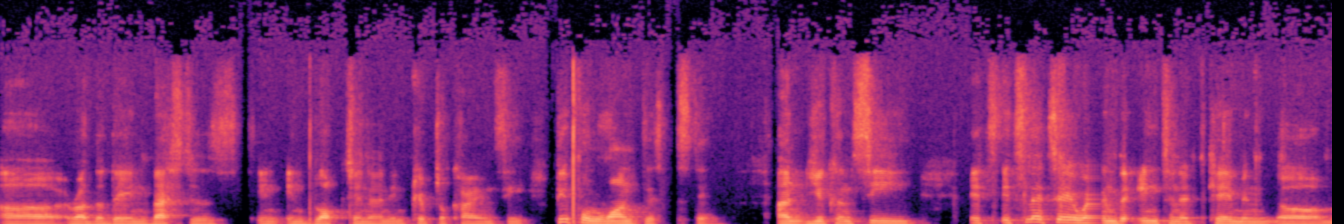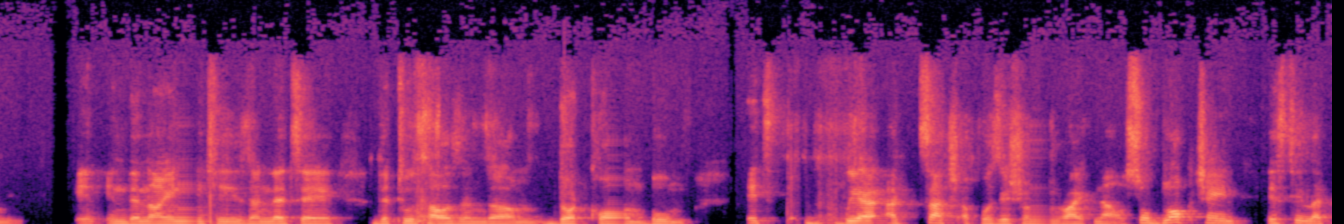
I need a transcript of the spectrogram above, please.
uh, rather the investors in, in blockchain and in cryptocurrency, people want this thing. And you can see it's, it's let's say when the internet came in, um, in, in the 90s and let's say the 2000 um, dot com boom, it's we are at such a position right now. So blockchain is still at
